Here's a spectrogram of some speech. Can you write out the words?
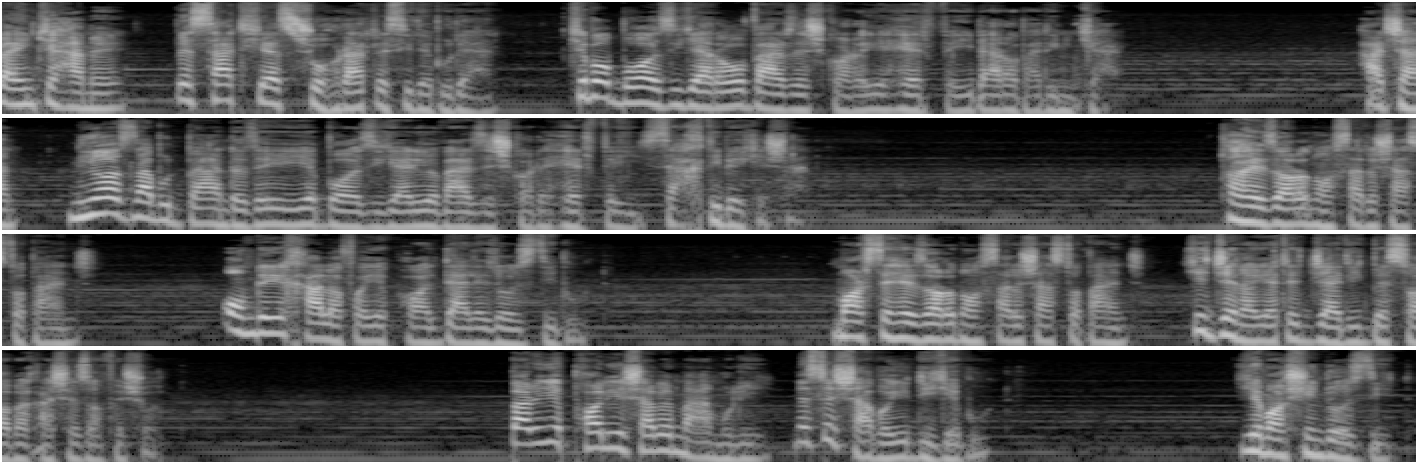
و اینکه همه به سطحی از شهرت رسیده بودن که با بازیگرا و ورزشکارای حرفه‌ای برابری می‌کرد. هرچند نیاز نبود به اندازه یه بازیگری و ورزشکار حرفه‌ای سختی بکشن. تا 1965 عمده خلافای پال دل دزدی بود. مارس 1965 یه جنایت جدید به سابقش اضافه شد. برای پالی شب معمولی مثل شبای دیگه بود. یه ماشین دزدید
